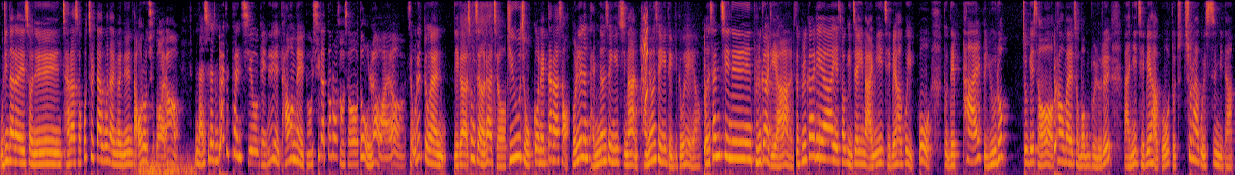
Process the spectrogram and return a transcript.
우리나라에서는 자라서 꽃을 따고 나면은 다 얼어 죽어요. 날씨가 좀 따뜻한 지역에는 다음해에도 씨가 떨어져서 또 올라와요. 오랫동안 얘가 성장을 하죠. 기후 조건에 따라서 원래는 단년생이지만 다년생이 되기도 해요. 원산지는 불가리아. 그래서 불가리아에서 굉장히 많이 재배하고 있고 또 네팔, 또 유럽 쪽에서 카모마일 German blue를 많이 재배하고 또 추출하고 있습니다.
